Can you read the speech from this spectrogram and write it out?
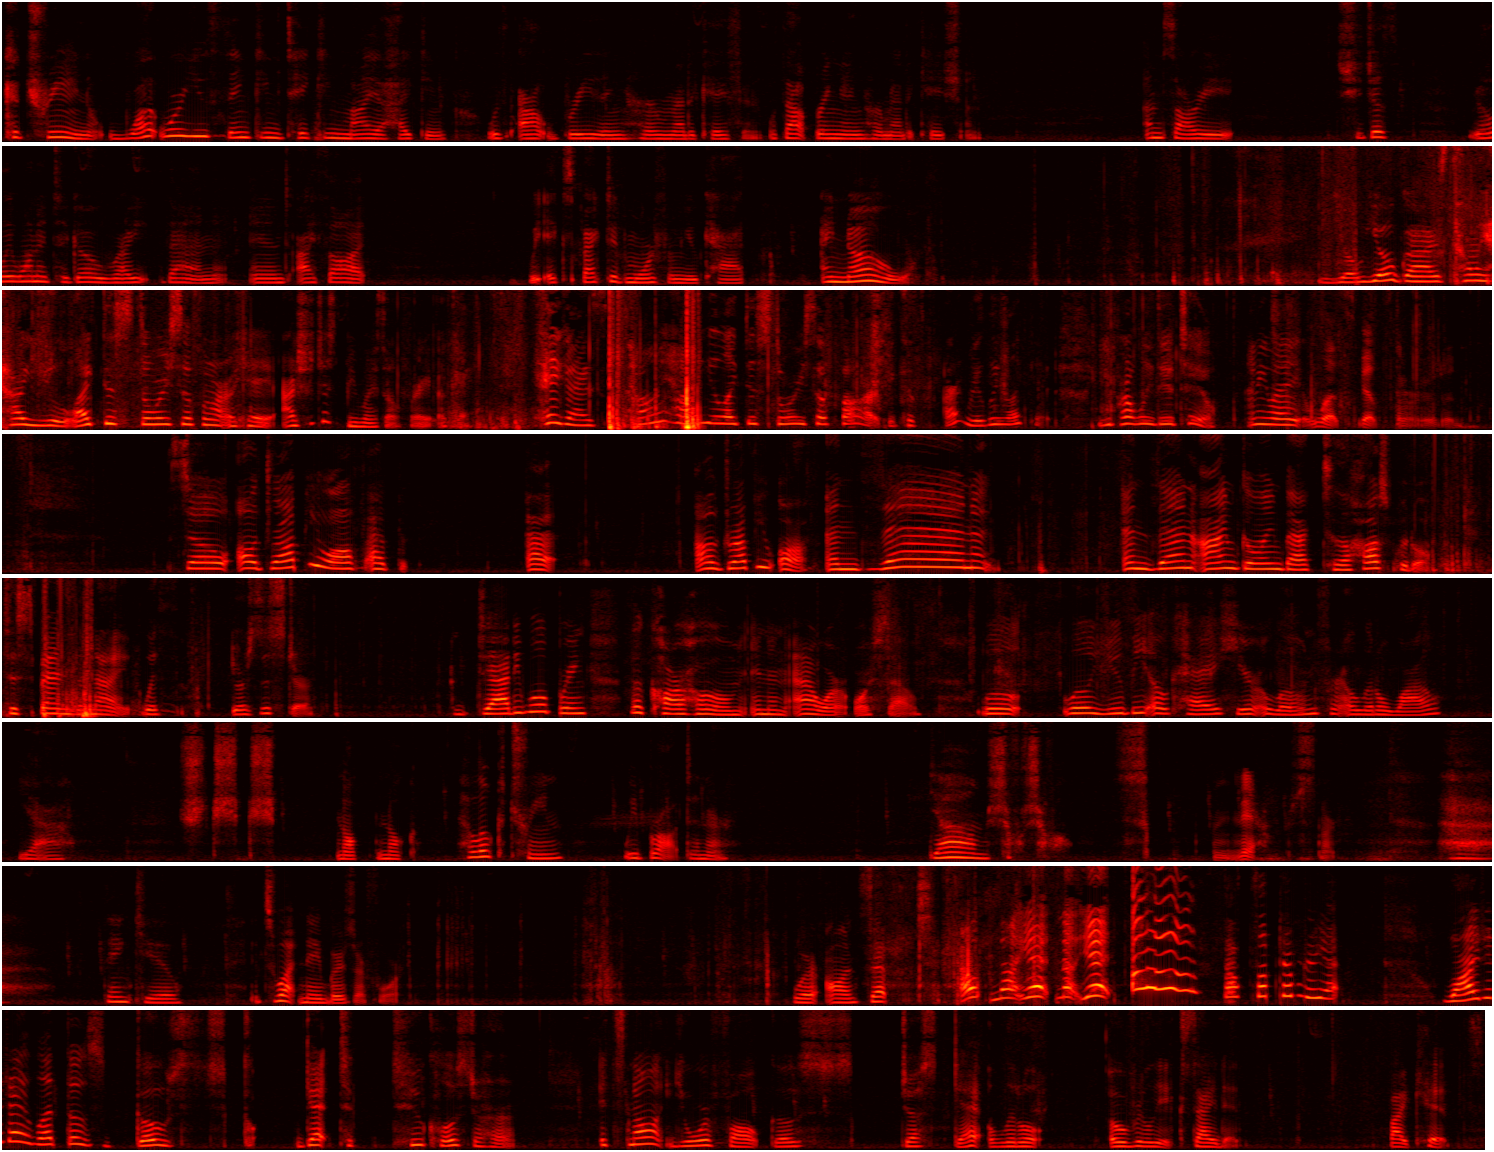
Katrine, what were you thinking taking Maya hiking without breathing her medication, without bringing her medication? I'm sorry. She just really wanted to go right then, and I thought we expected more from you, Kat. I know. Yo, yo, guys, tell me how you like this story so far. Okay, I should just be myself, right? Okay. Hey, guys, tell me how you like this story so far because I really like it. You probably do too. Anyway, let's get started. So I'll drop you off at the, at I'll drop you off, and then and then I'm going back to the hospital to spend the night with your sister. Daddy will bring the car home in an hour or so. Will will you be okay here alone for a little while? Yeah. Shh, shh, shh. Knock, knock. Hello, Katrine. We brought dinner. Yum, shuffle, shuffle. Yeah, snarf. Thank you. It's what neighbors are for. We're on Sept. Oh, not yet, not yet. Ah, not September yet. Why did I let those ghosts get to, too close to her? It's not your fault ghosts just get a little overly excited by kids.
